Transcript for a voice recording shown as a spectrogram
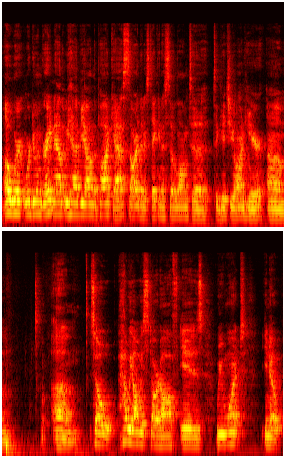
Oh, we're, we're doing great now that we have you on the podcast. Sorry that it's taken us so long to, to get you on here. Um, um, so, how we always start off is we want, you know,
